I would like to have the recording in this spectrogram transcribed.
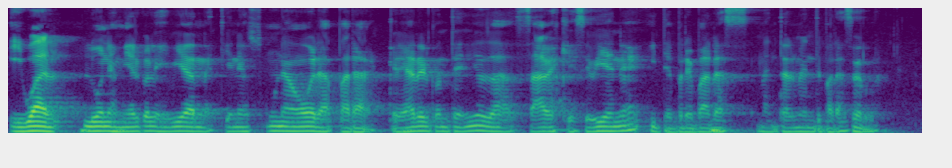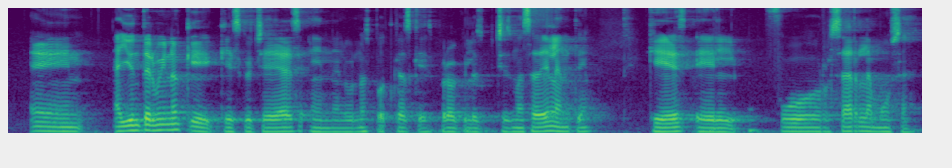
igual lunes, miércoles y viernes tienes una hora para crear el contenido, ya sabes que se viene y te preparas mentalmente para hacerlo. Hay un término que, que escuché en algunos podcasts que espero que lo escuches más adelante, que es el forzar la musa.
